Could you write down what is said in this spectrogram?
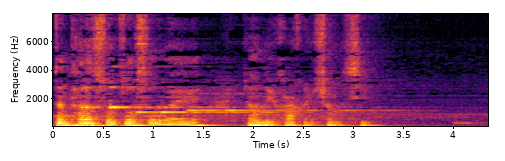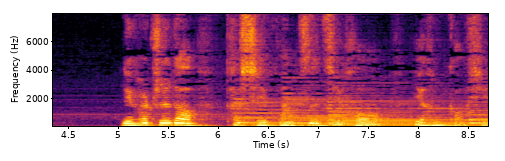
但他的所作所为让女孩很伤心。女孩知道他喜欢自己后也很高兴，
